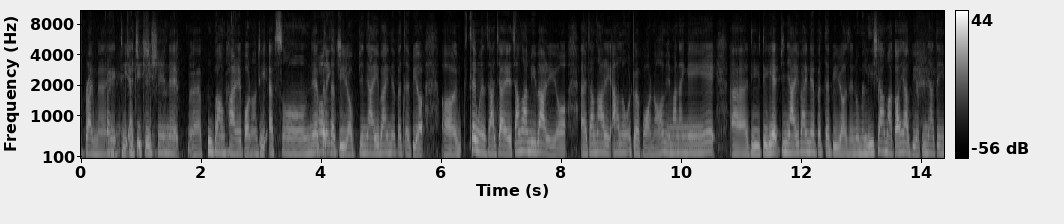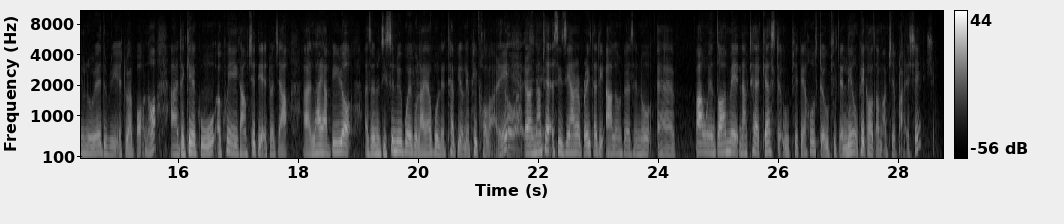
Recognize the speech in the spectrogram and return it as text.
primary ဒီ education နဲ့ပူးပေါင်းထားတဲ့ပေါ့နော်ဒီ apps Epson နဲ့ပတ်သက်ပြီးတော့ပညာရေးပိုင်းနဲ့ပတ်သက်ပြီးတော့အာစိတ်ဝင်စားကြတဲ့ကျောင်းသားမိဘတွေရောအဲကျောင်းသားတွေအားလုံးအတွက်ပေါ့နော်မြန်မာနိုင်ငံရဲ့အဲဒီတကယ်ပညာရေးပိုင်းနဲ့ပတ်သက်ပြီးတော့ဇင်တို့မလေးရှားမှာတွားရောက်ပြီးတော့ပညာသင်ယူလိုတဲ့သူတွေအတွက်ပေါ့နော်အာတကယ်ကိုအခွင့်အရေးကောင်းဖြစ်တဲ့အတွက်ကြောင့်အာလာရောက်ပြီးတော့ဇင်တို့ဒီဆွေးနွေးပွဲကိုလာရောက်ဖို့လည်းထပ်ပြီးတော့လည်းဖိတ်ခေါ်ပါတယ်ဖိတ်ခေါ်ပါတယ်အဲ့တော့နောက်ထပ်အစီအစဉ်ကတော့ပြည်သက်တွေအားလုံးအတွက်ဇင်တို့အဲပါဝင်သွားမဲ့နောက်ထပ် guest တူဖြစ်တဲ့ host တူဖြစ်တဲ့ link ကိုဖိတ်ခေါ်သွားမှာဖြစ်ပါတယ်ရှင်။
